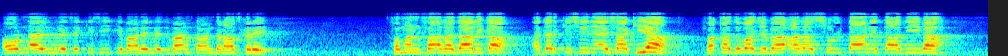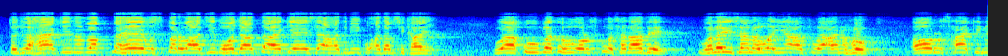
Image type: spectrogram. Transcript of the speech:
اور نہ ان میں سے کسی کے بارے میں زبان تان دراز کرے۔ فمن فعل ذلك، اگر کسی نے ایسا کیا فقط وجب علی سلطان تعدیبہ تو جو حاکم وقت ہے، اس پر واجب ہو جاتا ہے کہ ایسے آدمی کو ادب سکھائے۔ وہ عقوبت ہو اور اس کو سزا دے۔ ولی سل ہو یا افوان ہو اور اس حاکم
